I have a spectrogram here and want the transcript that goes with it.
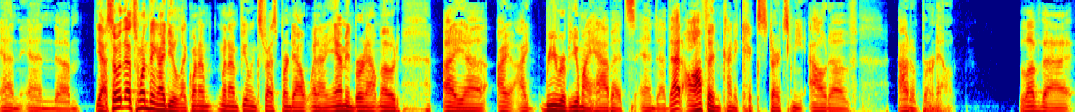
And and um, yeah, so that's one thing I do. Like when I'm when I'm feeling stressed, burned out, when I am in burnout mode, I uh, I, I re-review my habits, and uh, that often kind of kickstarts me out of out of burnout. Love that.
